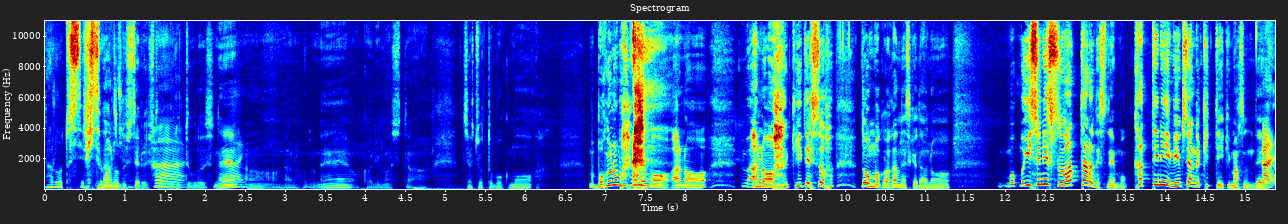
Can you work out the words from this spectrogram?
なろうとしてる人がなろうとしてる人がいるってことですね。はいああなるほどねわかりました。じゃあちょっと僕もまあ僕の場合でもあのあの聞いてる人どう思うかわかんないですけどあのもう椅子に座ったらですねもう勝手にみゆきさんが切っていきますんで、はい。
